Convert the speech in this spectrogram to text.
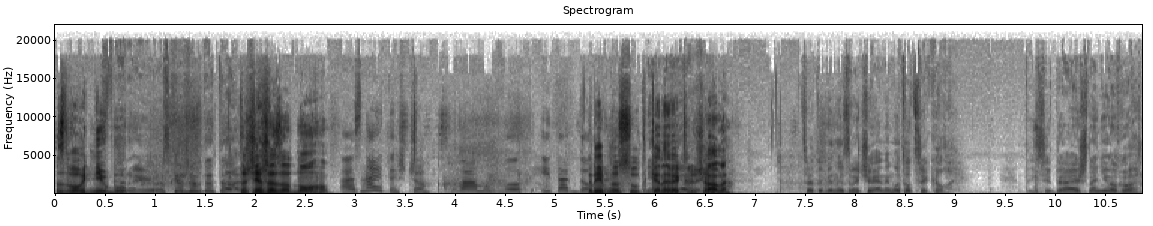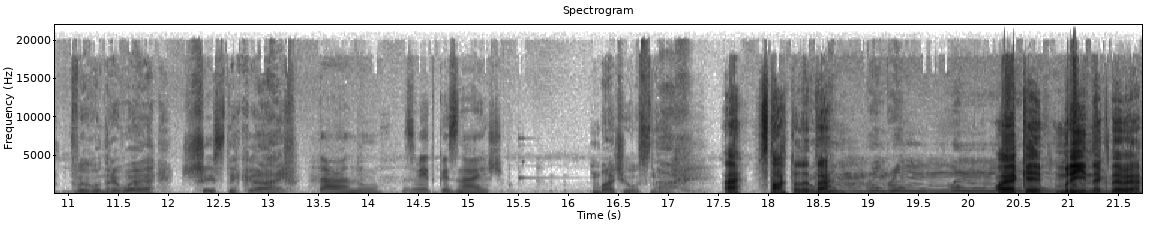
З двох днів був. Старий, розкажи в. Точніше з одного. А знаєте що? Вам удвох і так добре. Рівно сутки не виключали. Це тобі незвичайний мотоцикл. Сідаєш на нього, двигун реве, чистий кайф. Та ну, звідки знаєш? Бачу у снах. Е, стах то не те. О, який мрійник, диви.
